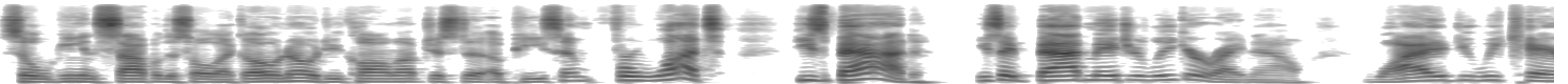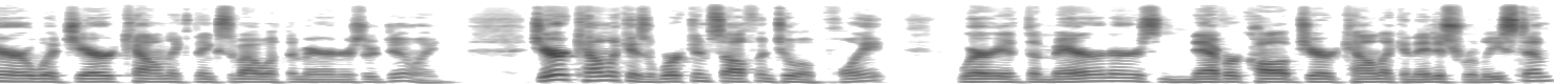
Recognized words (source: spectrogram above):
So we can stop with this whole like, oh no, do you call him up just to appease him? For what? He's bad. He's a bad major leaguer right now. Why do we care what Jarred Kelenic thinks about what the Mariners are doing? Jarred Kelenic has worked himself into a point where if the Mariners never call up Jarred Kelenic and they just released him,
